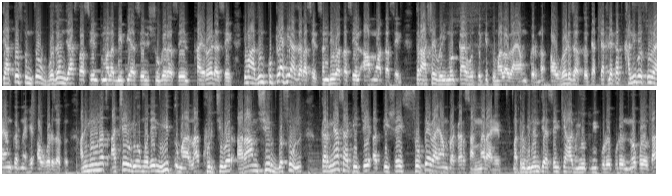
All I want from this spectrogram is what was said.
त्यातच तुमचं वजन जास्त असेल तुम्हाला बीपी असेल शुगर असेल थायरॉइड असेल किंवा अजून कुठलाही आजार असेल संधिवात असेल आमवात असेल तर अशा वेळी मग काय होतं की तुम्हाला व्यायाम करणं अवघड जातं. त्यातल्या त्यात खाली बसून व्यायाम करणं हे अवघड जातं. आणि म्हणूनच आजच्या व्हिडिओमध्ये मी तुम्हाला खुर्चीवर आरामशीर बसून करण्यासाठीचे अतिशय सोपे व्यायाम प्रकार सांगणार आहे. मात्र विनंती असेल की हा व्हिडिओ तुम्ही पुढे पुढे न पळवता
